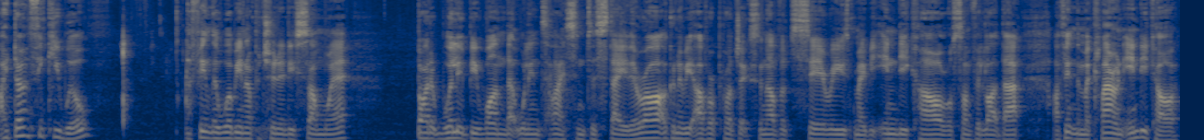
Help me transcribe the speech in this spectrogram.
I don't think he will. I think there will be an opportunity somewhere, but will it be one that will entice him to stay? There are going to be other projects and other series, maybe IndyCar or something like that. I think the McLaren IndyCar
